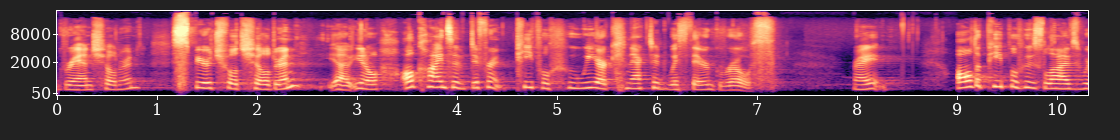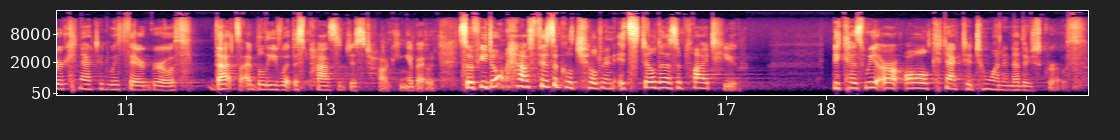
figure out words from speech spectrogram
grandchildren, spiritual children, uh, you know, all kinds of different people who we are connected with their growth, right? all the people whose lives we're connected with their growth. That's, I believe, what this passage is talking about. So if you don't have physical children, it still does apply to you because we are all connected to one another's growth.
